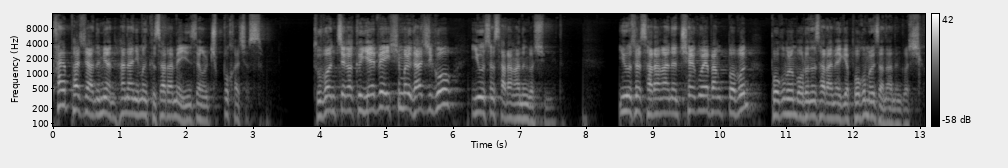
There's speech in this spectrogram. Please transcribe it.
타협하지 않으면 하나님은 그 사람의 인생을 축복하셨어요. 두 번째가 그 예배의 힘을 가지고 이웃을 사랑하는 것입니다. 이웃을 사랑하는 최고의 방법은 복음을 모르는 사람에게 복음을 전하는 것이고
